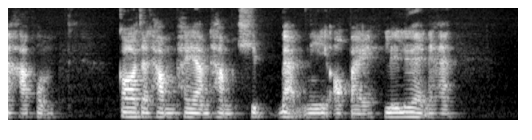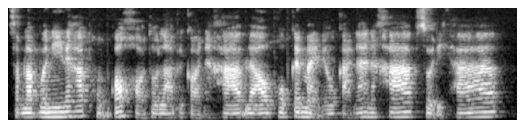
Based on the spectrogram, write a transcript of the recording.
นะครับผมก็จะทำพยายามทำคลิปแบบนี้ออกไปเรื่อยๆนะฮะสำหรับวันนี้นะครับ ผมก็ขอตัวลาไปก่อนนะครับ แล้วพบกันใหม่ในโอกาสหน้านะครับ สวัสดีครับ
